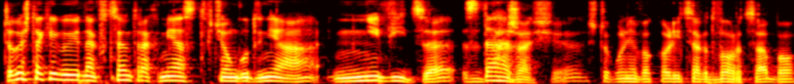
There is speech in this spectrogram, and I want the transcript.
Czegoś takiego jednak w centrach miast w ciągu dnia nie widzę. Zdarza się, szczególnie w okolicach dworca, bo,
